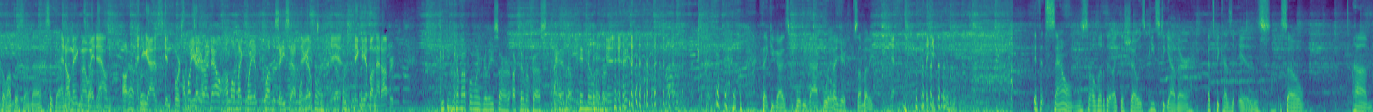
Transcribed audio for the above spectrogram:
Columbus and uh, sit down. And I'll at make my way down. Nostalgia. and you guys can pour I'm some gonna beer. tell you right now, I'm gonna make my way up to Columbus ASAP. There you go. Definitely, Yeah, Take me up on that offer. You can come up when we release our Oktoberfest in November. Thank you guys. We'll be back with Thank you. somebody. Yeah. Thank you. If it sounds a little bit like the show is pieced together, that's because it is. So, um,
